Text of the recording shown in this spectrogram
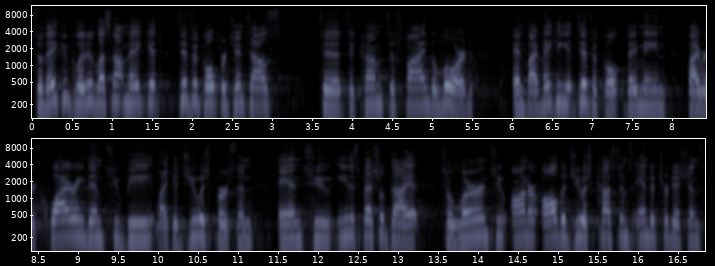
So they concluded let's not make it difficult for Gentiles to, to come to find the Lord. And by making it difficult, they mean by requiring them to be like a Jewish person and to eat a special diet, to learn to honor all the Jewish customs and the traditions,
